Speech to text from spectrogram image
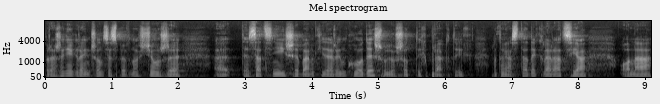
wrażenie graniczące z pewnością, że e, te zacniejsze banki na rynku odeszły już od tych praktyk, natomiast ta deklaracja, ona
